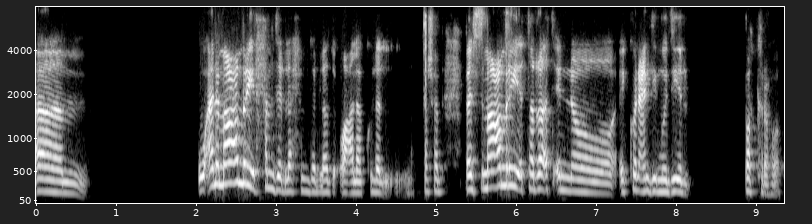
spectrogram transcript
أم وأنا ما عمري الحمد لله الحمد لله دقوا على كل الخشب بس ما عمري اضطرت إنه يكون عندي مدير بكرهه.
